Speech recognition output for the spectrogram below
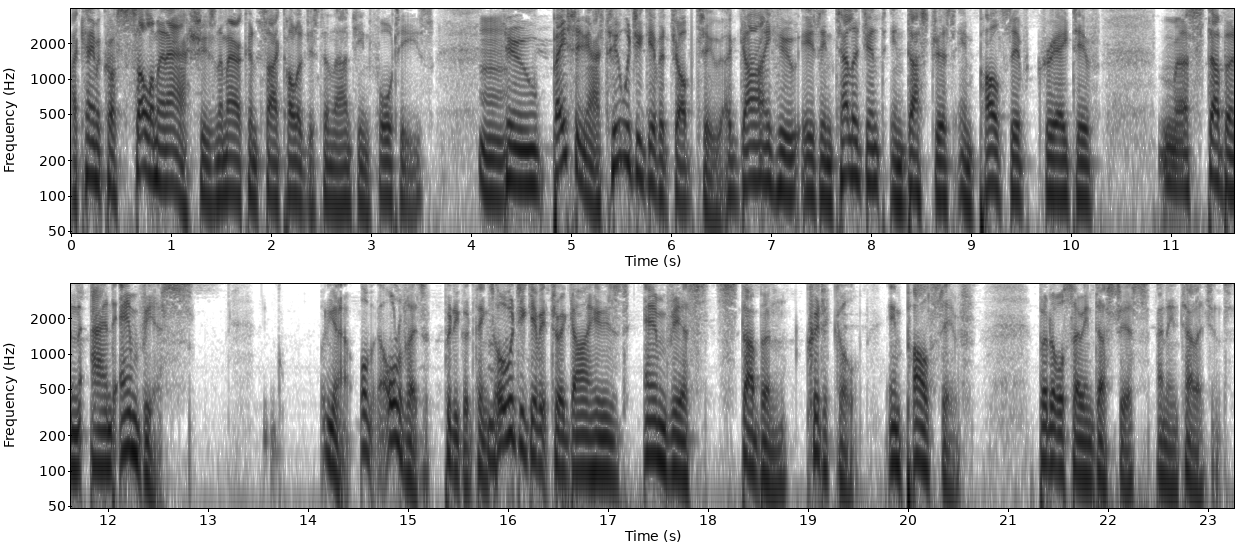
I came across Solomon Asch, who's an American psychologist in the 1940s, mm. who basically asked, "Who would you give a job to? A guy who is intelligent, industrious, impulsive, creative, uh, stubborn, and envious." You know, all, all of those are pretty good things. Mm. Or would you give it to a guy who's envious, stubborn, critical? Impulsive, but also industrious and intelligent.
